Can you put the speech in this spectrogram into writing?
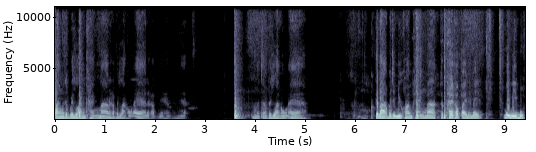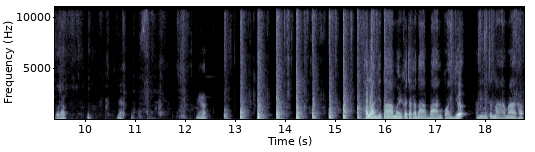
รังมันจะเป็นรังแข็งมากนะครับ เป็นรังของแอร์นะครับเนี่ยแบบเนี้ยมันจะเป็นรังของแอร์กระดาษมันจะมีความแข็งมากกระแทกเข้าไปนี่ไม่ไม่มีบุบอะครับ เนี่ยนะครับถ้ารังกีตาร์มันก็จะกระดาษบางกว่าเยอะ อันนี้มันจะหนามากครับ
